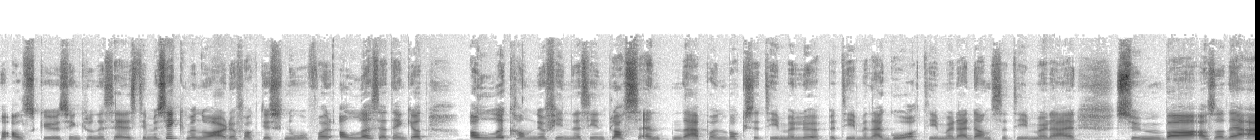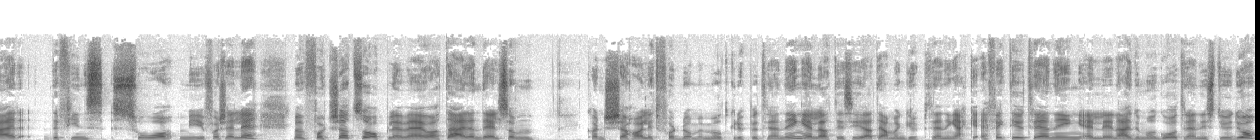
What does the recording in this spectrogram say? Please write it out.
og alt skulle synkroniseres til musikk, men nå er det jo faktisk noe for alle. Så jeg tenker jo at alle kan jo finne sin plass, enten det er på en boksetime, løpetime, det er gåtimer, det er dansetimer, det er zumba Altså det er Det fins så mye forskjellig. Men fortsatt så opplever jeg jo at det er en del som kanskje har litt fordommer mot gruppetrening, eller at de sier at ja, men gruppetrening er ikke effektiv trening, eller nei, du må gå og trene i studio.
